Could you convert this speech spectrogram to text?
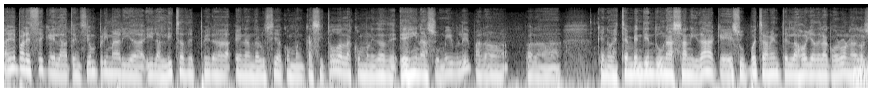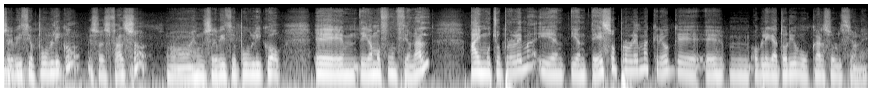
A mí me parece que la atención primaria y las listas de espera en Andalucía, como en casi todas las comunidades, es inasumible para, para que nos estén vendiendo una sanidad que es supuestamente la joya de la corona de los no, servicios públicos. Eso es falso, no es un servicio público, eh, digamos, funcional. Hay muchos problemas y, en, y, ante esos problemas creo que es mm, obligatorio buscar soluciones.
